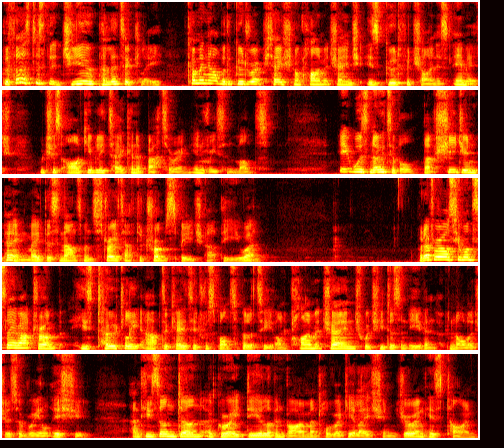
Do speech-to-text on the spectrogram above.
The first is that geopolitically, coming out with a good reputation on climate change is good for China's image, which has arguably taken a battering in recent months. It was notable that Xi Jinping made this announcement straight after Trump's speech at the UN. Whatever else you want to say about Trump, he's totally abdicated responsibility on climate change, which he doesn't even acknowledge as a real issue. And he's undone a great deal of environmental regulation during his time,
